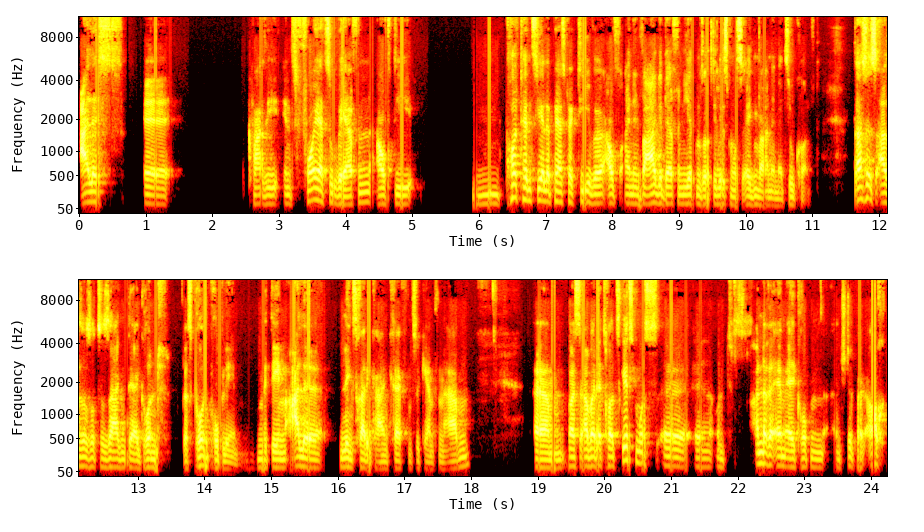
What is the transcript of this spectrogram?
alles äh, quasi ins Feuer zu werfen auf die potenzielle Perspektive auf einen vage definierten Sozialismus irgendwann in der Zukunft. Das ist also sozusagen der Grund, das Grundproblem, mit dem alle linksradikalen Kräften zu kämpfen haben. Ähm, was aber der Trotzkismus äh, äh, und andere ML-Gruppen ein Stück weit auch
